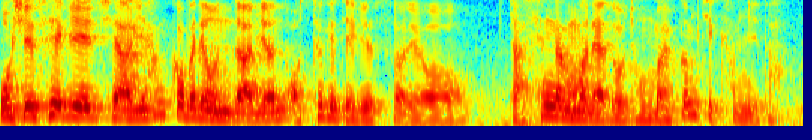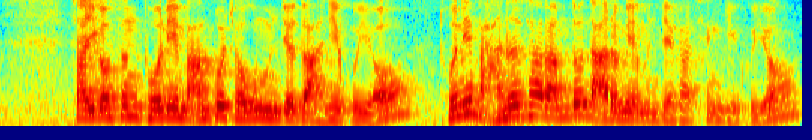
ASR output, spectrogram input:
혹시 세 개의 재앙이 한꺼번에 온다면 어떻게 되겠어요? 자, 생각만 해도 정말 끔찍합니다. 자, 이것은 돈이 많고 적은 문제도 아니고요. 돈이 많은 사람도 나름의 문제가 생기고요.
